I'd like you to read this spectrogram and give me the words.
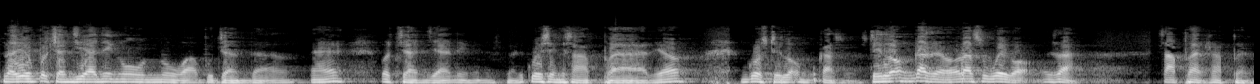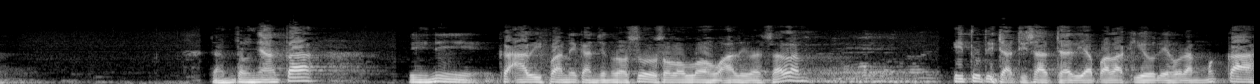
Lah yang perjanjiane ngono Abu Jandal, eh perjanjiane ngono. Kowe sing sabar ya. Engko sedelok engkas. Sedelok engkas ya ora suwe kok, wis Sabar, sabar. Dan ternyata ini kearifan Kanjeng Rasul sallallahu alaihi wasallam itu tidak disadari apalagi oleh orang Mekah,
